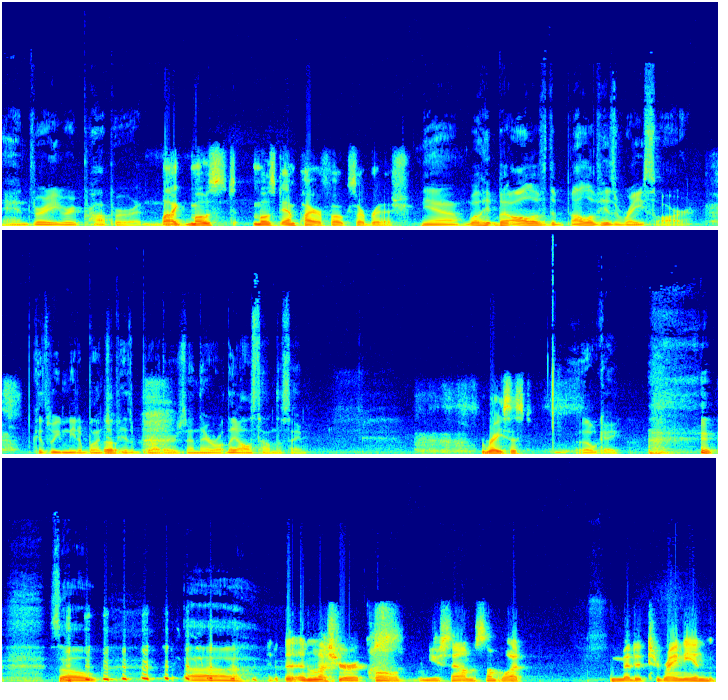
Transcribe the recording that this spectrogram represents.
and very very proper and Like most most Empire folks are British. yeah. Well, but all of the all of his race are because we meet a bunch of Oh. his brothers, and they're they all sound the same. Racist. Okay, so uh, Unless you're a clone, then you sound somewhat Mediterranean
